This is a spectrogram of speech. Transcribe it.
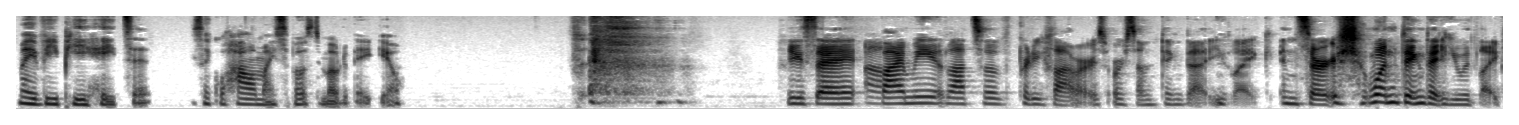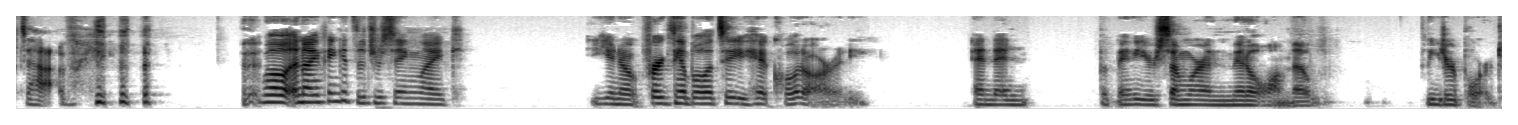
My VP hates it. He's like, well, how am I supposed to motivate you? you say, um, buy me lots of pretty flowers or something that you like. Insert one thing that you would like to have. well, and I think it's interesting, like, you know, for example, let's say you hit quota already and then, but maybe you're somewhere in the middle on the leaderboard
